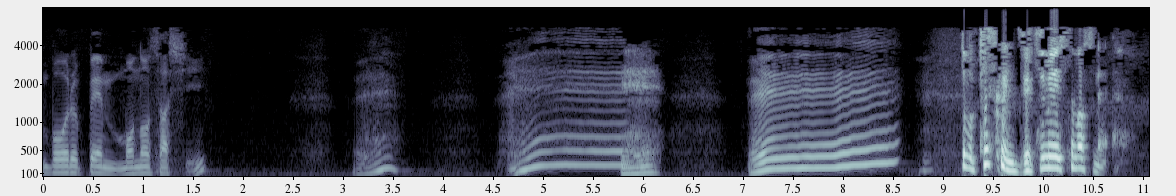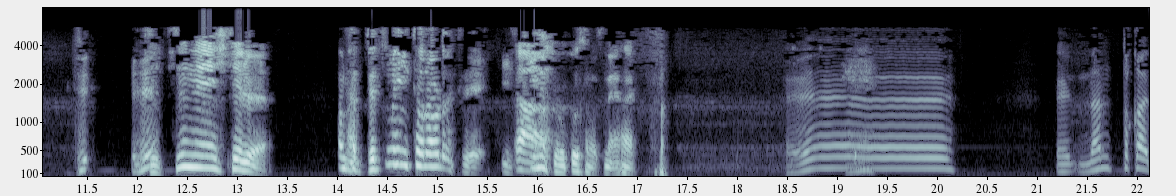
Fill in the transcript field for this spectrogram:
ボールペン、物差し？えええええうでも確かに絶命してますね。ぜ、え？説明してる。あまあ、絶命にとらわれなくて命を落としてますね。はい。えええ、なんとか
